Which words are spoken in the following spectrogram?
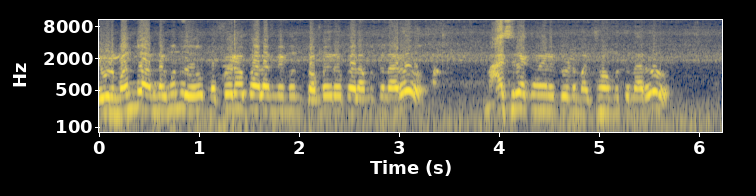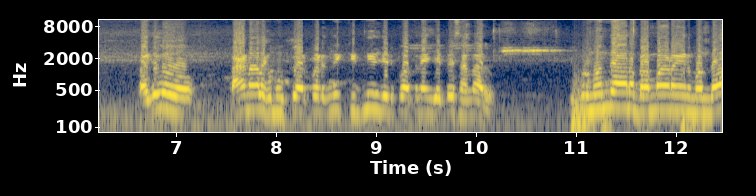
ఇప్పుడు మందు అంతకుముందు ముప్పై రూపాయలు అమ్మే ముందు తొంభై రూపాయలు అమ్ముతున్నారు. నాసి రకమైనటువంటి మద్యం అమ్ముతున్నారు. ప్రజలు ప్రాణాలకు ముప్పు ఏర్పడింది కిడ్నీలు చెడిపోతున్నాయని చెప్పేసి అన్నారు. ఇప్పుడు ముందు ఏమైనా బ్రహ్మాండమైన ముందా?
